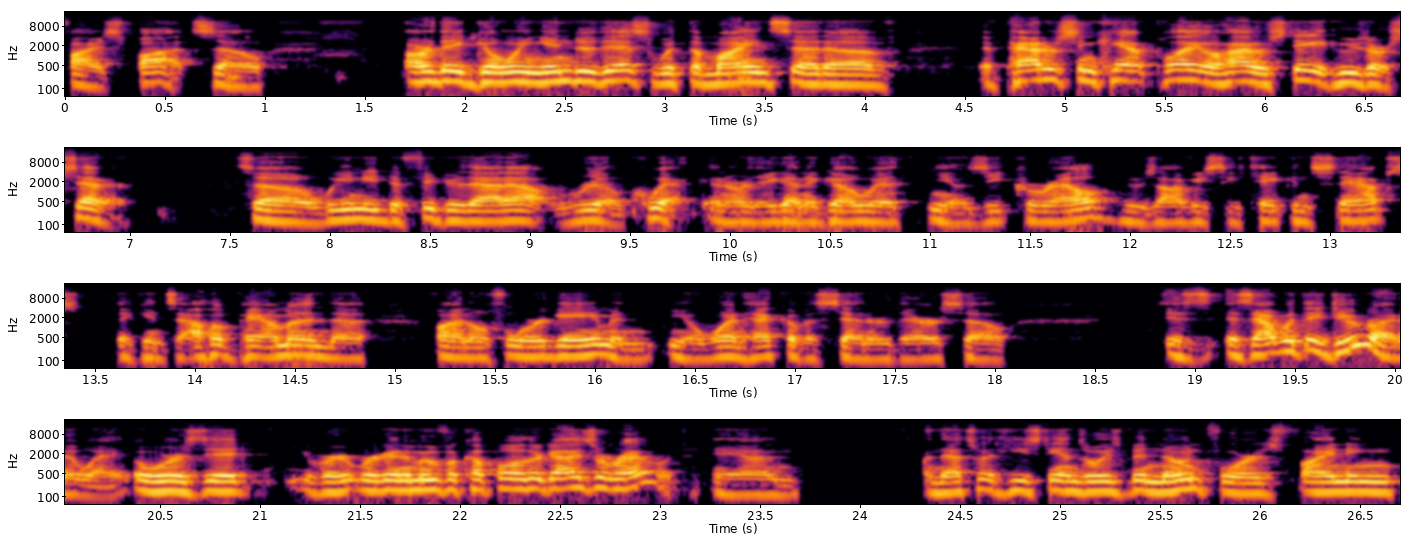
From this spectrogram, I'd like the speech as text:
five spots. So, are they going into this with the mindset of if Patterson can't play Ohio State, who's our center? So we need to figure that out real quick. And are they going to go with, you know, Zeke Correll, who's obviously taken snaps against Alabama in the final four game and, you know, one heck of a center there. So is, is that what they do right away? Or is it, we're, we're going to move a couple other guys around? And, and that's what Hiestand's always been known for is finding,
